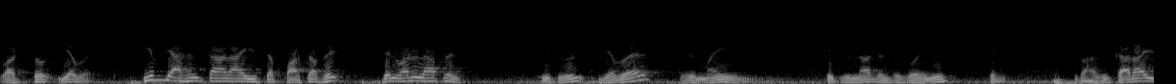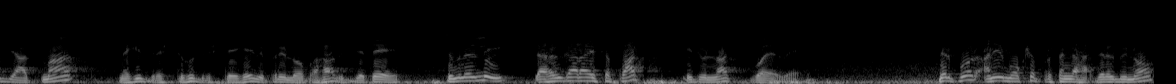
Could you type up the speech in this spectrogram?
whatsoever. If the Ahankara is a part of it, then what will happen? It will ever remain. It will not undergo any. If is the Atma, nahi drashtuhu drashtehe viparilopaha vidyate. Similarly, the Ahankara is a part, it will not go away. Therefore, anil moksha prasangaha, there will be no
